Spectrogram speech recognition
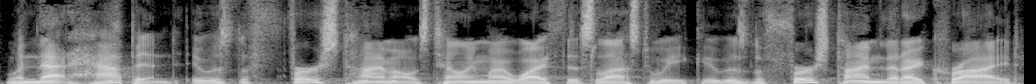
When that happened, it was the first time I was telling my wife this last week. It was the first time that I cried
